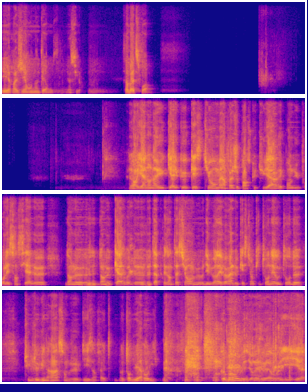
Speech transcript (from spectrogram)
Et réagir en interne aussi, bien sûr. Ça va de soi. Alors Yann, on a eu quelques questions, mais enfin je pense que tu as répondu pour l'essentiel euh, dans le, dans le cadre de, ta présentation. Au début, on avait pas mal de questions qui tournaient autour de, tu le devineras sans que je le dise en fait, autour du ROI. comment mesurer le ROI,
